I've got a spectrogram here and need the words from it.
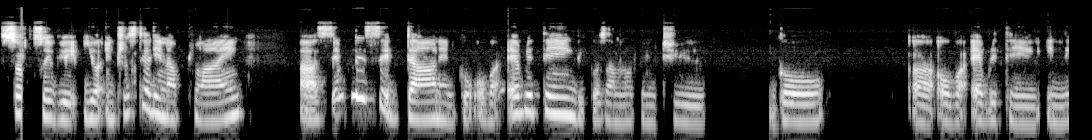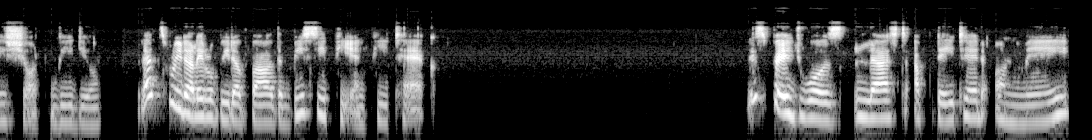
So, so if you, you're interested in applying, uh, simply sit down and go over everything because I'm not going to go uh, over everything in this short video. Let's read a little bit about the BC PNP Tech. This page was last updated on May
